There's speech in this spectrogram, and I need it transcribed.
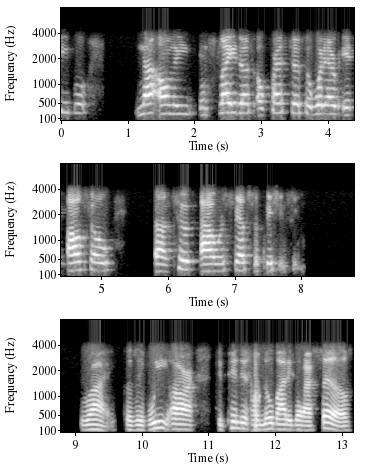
people not only enslaved us, oppressed us, or whatever, it also uh, took our self sufficiency. Right. Because if we are dependent on nobody but ourselves,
